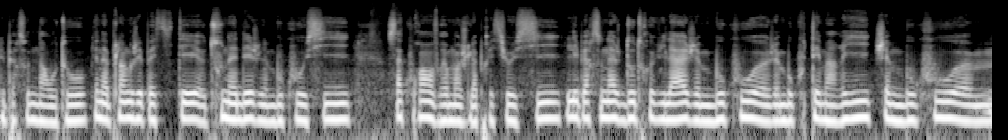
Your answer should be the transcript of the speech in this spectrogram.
les personnes de Naruto. Il y en a plein que j'ai pas cité. Tsunade, je l'aime beaucoup aussi. Sakura, en vrai, moi, je l'apprécie aussi. Les personnages d'autres villages, j'aime beaucoup, euh, j'aime beaucoup Temari, j'aime beaucoup euh,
